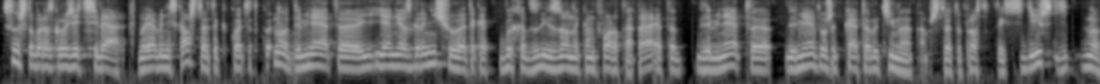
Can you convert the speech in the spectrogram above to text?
чтобы разгрузить себя. Но я бы не сказал, что это какой-то такой... Ну, для меня это... Я не разграничиваю это как выход из зоны комфорта, да, это для меня это... Для меня это уже какая-то рутина, там, что это просто ты сидишь, ну,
